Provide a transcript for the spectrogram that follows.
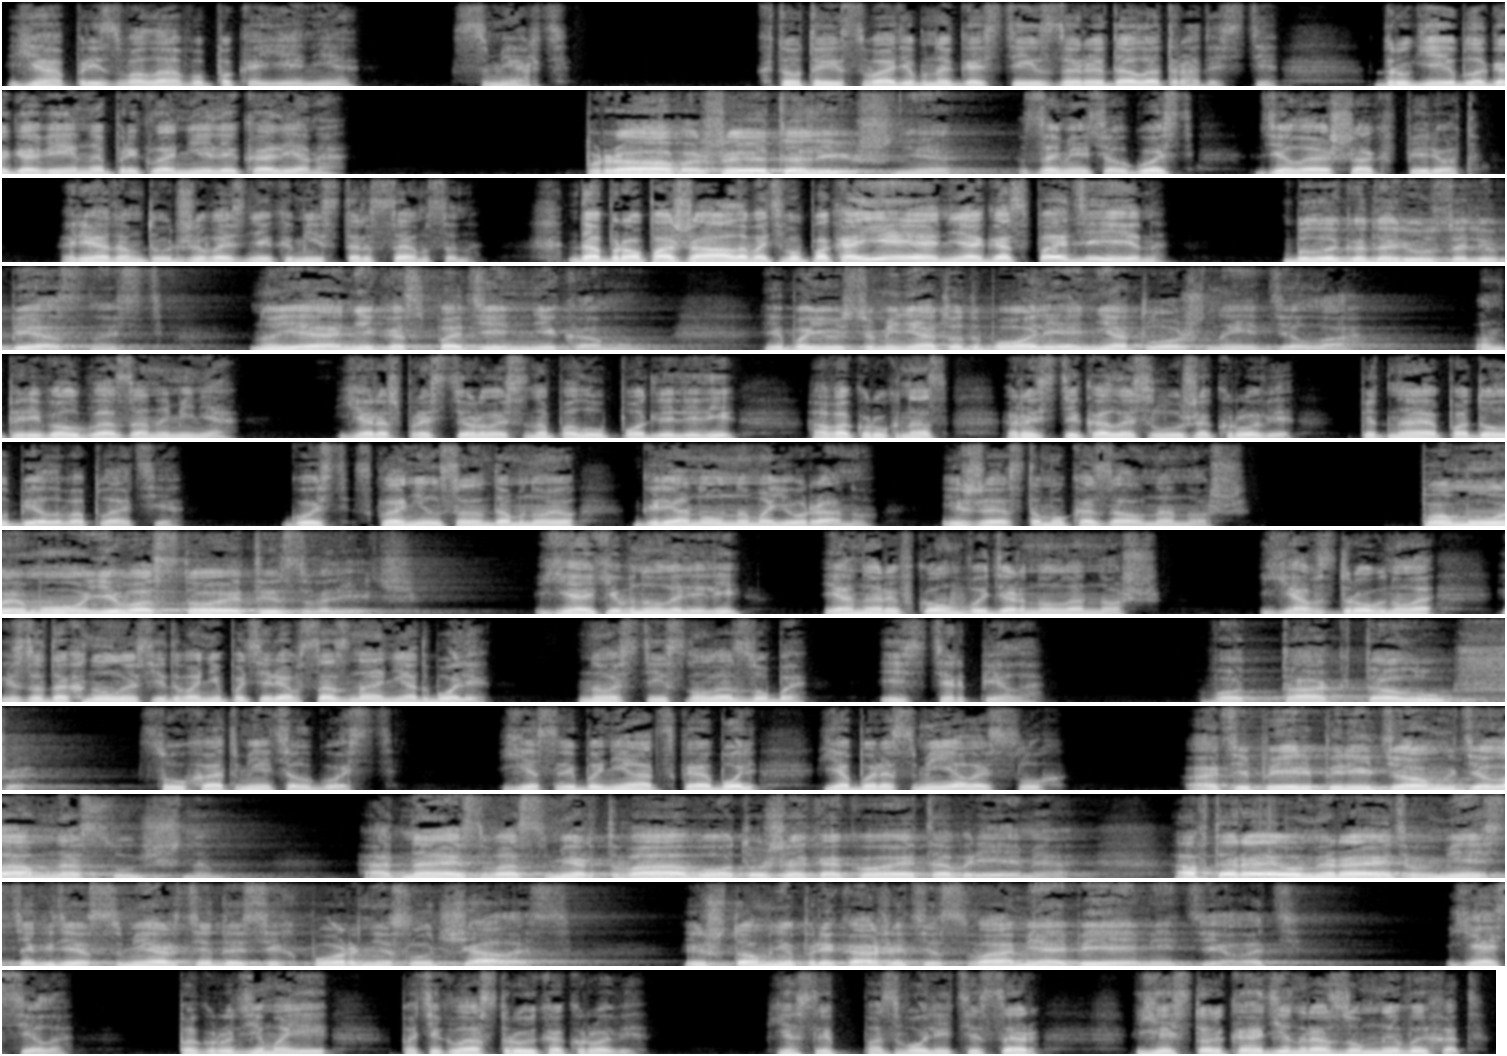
Я призвала в упокоение смерть. Кто-то из свадебных гостей зарыдал от радости — другие благоговейно преклонили колено. «Право же это лишнее», — заметил гость, делая шаг вперед. Рядом тут же возник мистер Сэмпсон. «Добро пожаловать в упокоение, господин!» «Благодарю за любезность, но я не господин никому, и, боюсь, у меня тут более неотложные дела». Он перевел глаза на меня. Я распростерлась на полу подле Лили, а вокруг нас растекалась лужа крови, пятная подол белого платья. Гость склонился надо мною, глянул на мою рану и жестом указал на нож. «По-моему, его стоит извлечь». Я кивнула Лили, и она рывком выдернула нож. Я вздрогнула и задохнулась, едва не потеряв сознание от боли, но стиснула зубы и стерпела. «Вот так-то лучше», — сухо отметил гость. Если бы не адская боль, я бы рассмеялась вслух. А теперь перейдем к делам насущным. Одна из вас мертва вот уже какое-то время, а вторая умирает в месте, где смерти до сих пор не случалось. И что мне прикажете с вами обеими делать?» Я села. По груди моей потекла струйка крови. «Если позволите, сэр, есть только один разумный выход».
